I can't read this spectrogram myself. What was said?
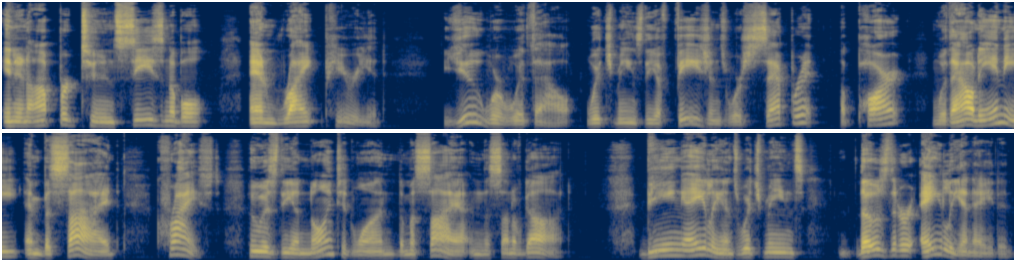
in an opportune, seasonable, and right period. You were without, which means the Ephesians were separate, apart, without any, and beside Christ, who is the anointed one, the Messiah, and the Son of God. Being aliens, which means those that are alienated,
